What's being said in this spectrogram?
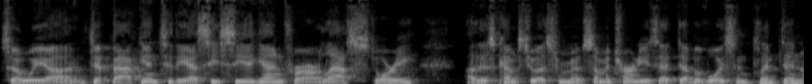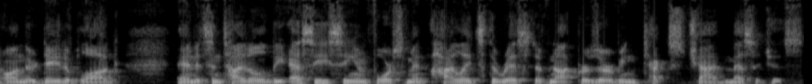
So we uh, dip back into the SEC again for our last story. Uh, this comes to us from uh, some attorneys at Debevoise and Plimpton on their data blog, and it's entitled "The SEC Enforcement Highlights the Risk of Not Preserving Text Chat Messages."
